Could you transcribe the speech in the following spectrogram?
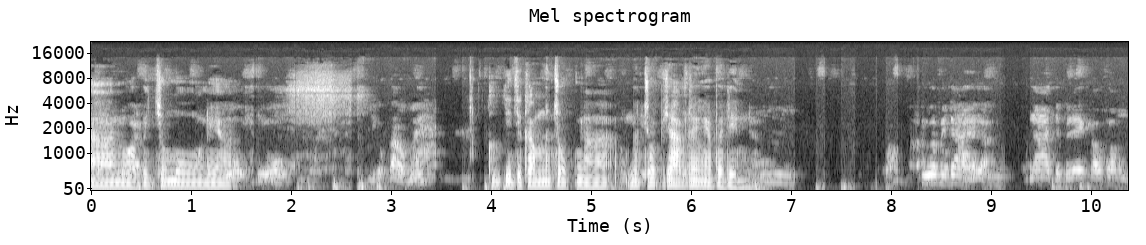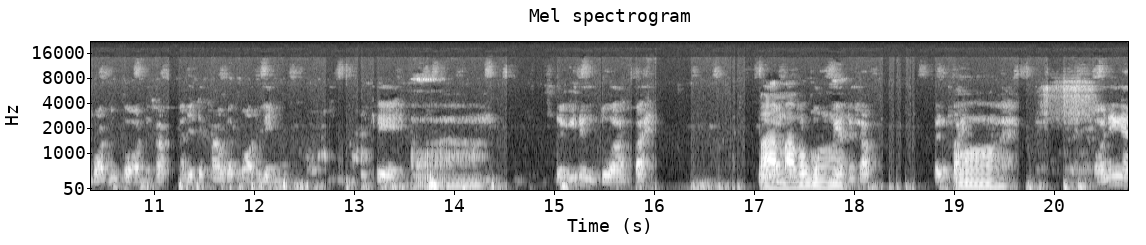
นานว่ะเป็นชั่วโมงเลยอะโอ้โหมีกระเป๋าไหมคือกิจกรรมมันจบนานมันจบยากได้ไงประเด็นอะอืมคือว่าไม่ได้แล้วล่ะน่าจะไม่ได้เข้าห้องบอสมังกรนะครับ อาจจะได้เข้าแต่บอสลิง โอเคอ่าเหลืออีกหนึ่งตัวไป มามาพวกมึงเมเนี่ยตรนะครับไปลูกไปโอ้ยอ๋อนี่ไง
